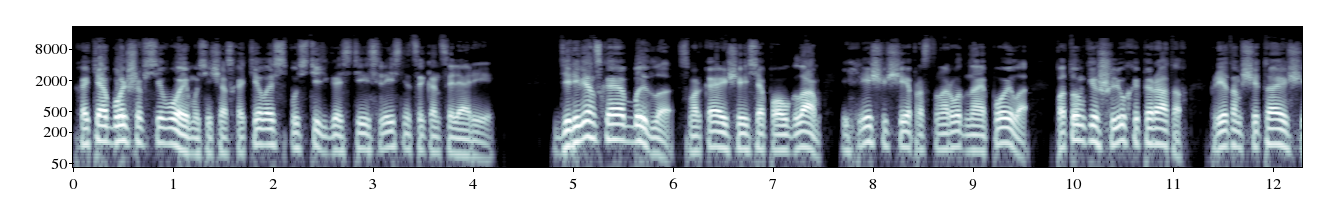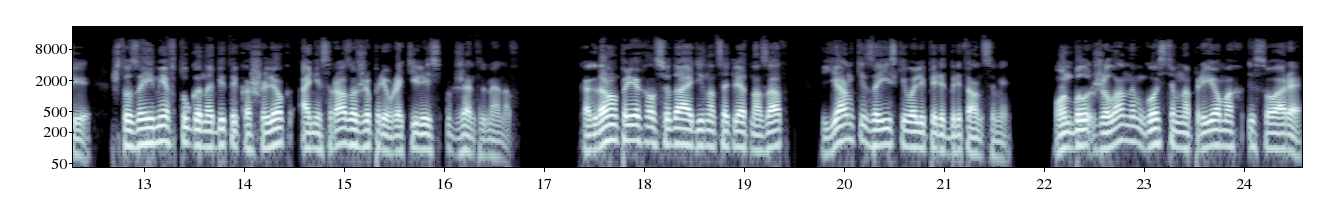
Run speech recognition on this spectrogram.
хотя больше всего ему сейчас хотелось спустить гостей с лестницы канцелярии. Деревенское быдло, сморкающееся по углам и хлещущее простонародное пойло, потомки шлюх и пиратов, при этом считающие, что заимев туго набитый кошелек, они сразу же превратились в джентльменов. Когда он приехал сюда 11 лет назад, Янки заискивали перед британцами. Он был желанным гостем на приемах и суаре,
